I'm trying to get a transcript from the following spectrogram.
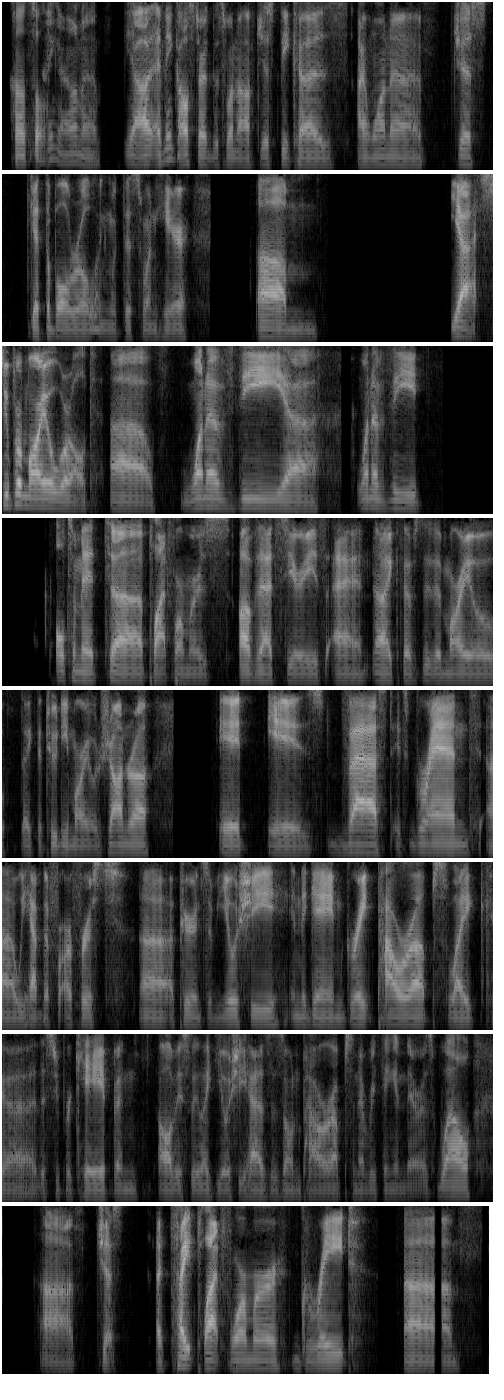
console. I think I wanna. Yeah, I think I'll start this one off just because I wanna just get the ball rolling with this one here. Um, yeah, Super Mario World. Uh, one of the uh, one of the ultimate uh, platformers of that series, and like the the Mario, like the 2D Mario genre. It is vast. It's grand. Uh, we have the our first uh, appearance of Yoshi in the game. Great power ups like uh, the Super Cape, and obviously like Yoshi has his own power ups and everything in there as well. Uh, just a tight platformer. Great, uh,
